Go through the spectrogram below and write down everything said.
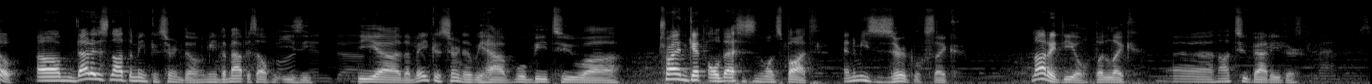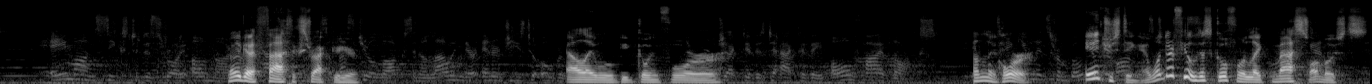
So, um, that is not the main concern though. I mean, the map itself is easy. The uh, the main concern that we have will be to uh, try and get all the S's in one spot. Enemy Zerg looks like not ideal, but like uh, not too bad either. I'm gonna a fast extractor here. Ally will be going for Tunneling Horror. Interesting. I wonder if he'll just go for like mass Swarm Hosts.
